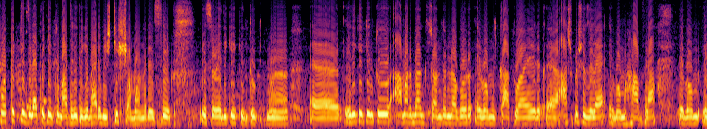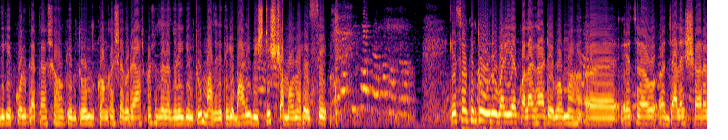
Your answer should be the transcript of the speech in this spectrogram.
প্রত্যেকটি জেলাতে কিন্তু মাঝারি থেকে ভারী বৃষ্টির সম্ভাবনা রয়েছে। এছাড়াও এদিকে কিন্তু এদিকে কিন্তু আমারবাগ, চন্দননগর এবং কাতোয়ায়ের আশপাশ জেলা এবং হাবড়া এবং এদিকে কলকাতা সহ কিন্তু গঙ্গাসাগরের আশপাশের জেলা জুড়ে কিন্তু মাঝারি থেকে ভারী বৃষ্টির সম্ভাবনা রয়েছে। এছাড়াও কিন্তু উলুবাড়িয়া, কলাঘাট এবং এছাড়াও জালেশ্বর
